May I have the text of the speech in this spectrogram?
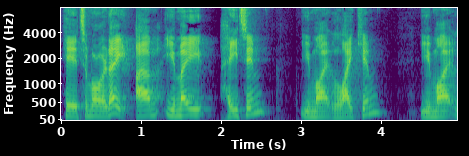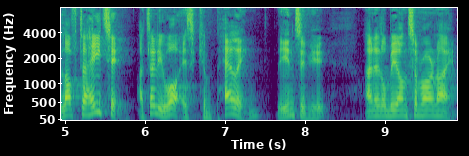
here tomorrow at 8. Um, you may hate him, you might like him, you might love to hate him. I tell you what, it's compelling, the interview, and it'll be on tomorrow night.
